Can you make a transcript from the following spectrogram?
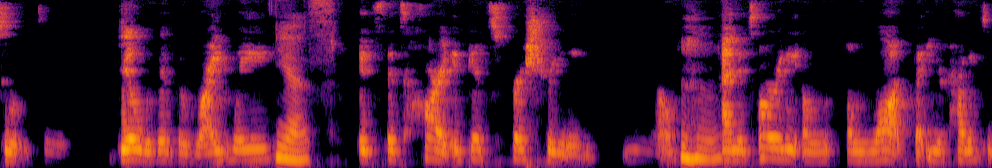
to to deal with it the right way. Yes. It's it's hard. It gets frustrating, you know. Mm-hmm. And it's already a, a lot that you're having to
